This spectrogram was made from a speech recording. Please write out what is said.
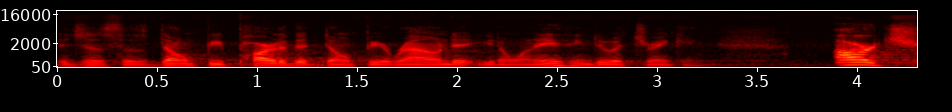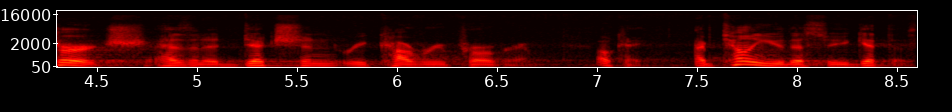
It just says, don't be part of it, don't be around it, you don't want anything to do with drinking. Our church has an addiction recovery program. Okay, I'm telling you this so you get this.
